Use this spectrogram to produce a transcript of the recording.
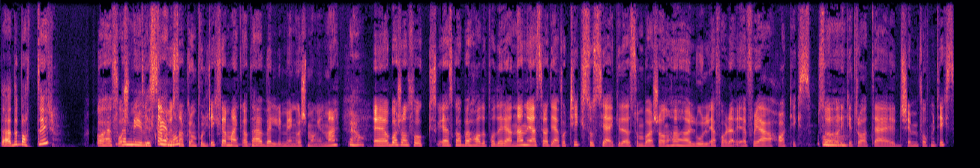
Det er debatter. Og jeg får så mye tips når vi snakker om politikk, for jeg merker at det er veldig mye engasjement i meg. Ja. Eh, og bare sånn folk, Jeg skal bare ha det på det rene. Når jeg ser at jeg får tics, så ser jeg ikke det som bare sånn «Haha, lol, jeg får det. For jeg har tics. Så Mm. ikke tro at jeg skjemmer folk med tics.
